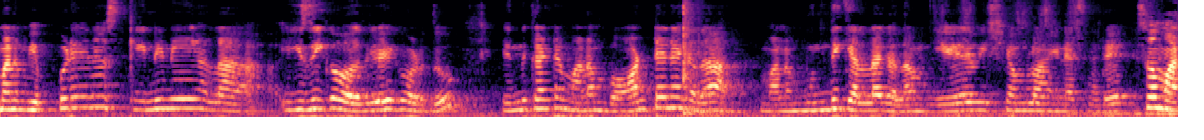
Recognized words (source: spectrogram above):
మనం ఎప్పుడైనా స్కిన్ని అలా ఈజీగా వదిలేయకూడదు. ఎందుకంటే మనం బాగుంటేనే కదా మనం ముందుకు వెళ్ళగలం ఏ విషయంలో అయినా సరే. సో మన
